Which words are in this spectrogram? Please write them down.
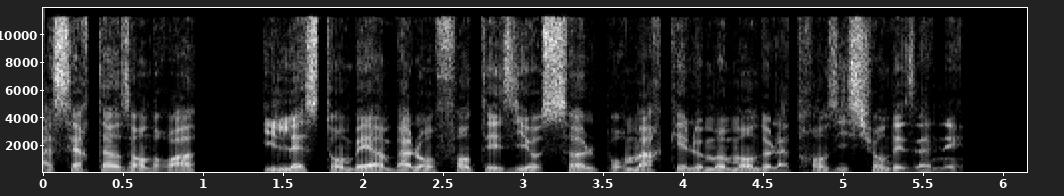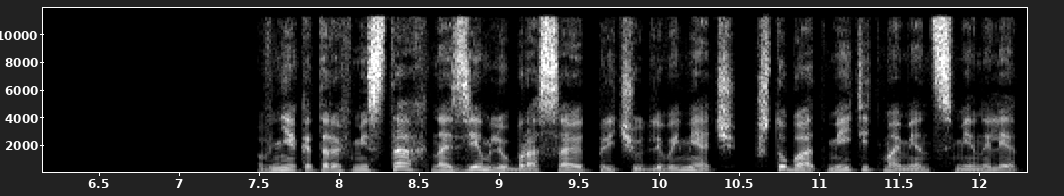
À certains endroits, ils laissent tomber un ballon fantaisie au sol pour marquer le moment de la transition des années. В некоторых местах на землю бросают причудливый мяч, чтобы отметить момент смены лет.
